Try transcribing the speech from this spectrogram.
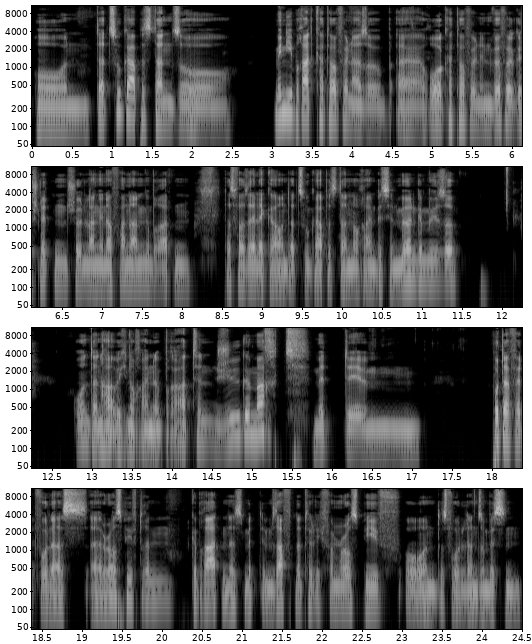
Und dazu gab es dann so Mini-Bratkartoffeln, also äh, rohe Kartoffeln in Würfel geschnitten, schön lange in der Pfanne angebraten. Das war sehr lecker und dazu gab es dann noch ein bisschen Möhrengemüse. Und dann habe ich noch eine Bratenjus gemacht mit dem Butterfett, wo das äh, Roastbeef drin gebraten ist, mit dem Saft natürlich vom Roastbeef und das wurde dann so ein bisschen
